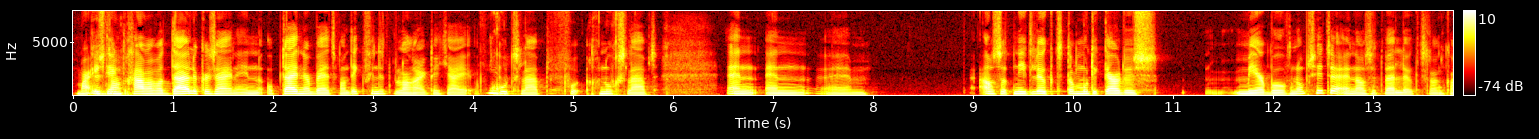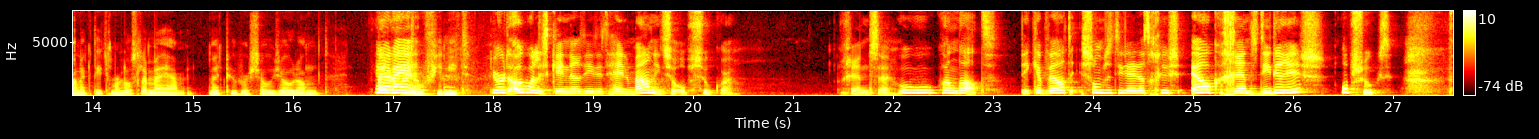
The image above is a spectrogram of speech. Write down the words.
maar dus ik denk, dan gaan we wat duidelijker zijn in op tijd naar bed. Want ik vind het belangrijk dat jij Ja. goed slaapt, genoeg slaapt. En, en ehm, als het niet lukt, dan moet ik daar dus meer bovenop zitten. En als het wel lukt, dan kan ik het iets meer loslaten. Maar ja, met, met pubers sowieso, dan Ja, hoef je niet. je hoort ook wel eens kinderen die dit helemaal niet zo opzoeken. Grenzen. Hoe, hoe kan dat? Ik heb wel het- soms het idee dat Guus elke grens die er is, opzoekt.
